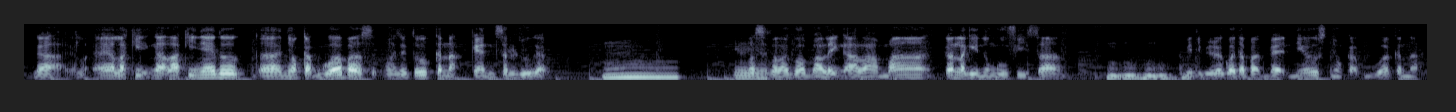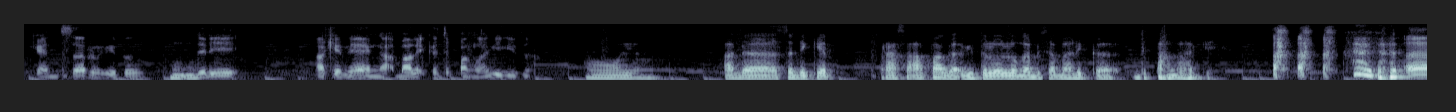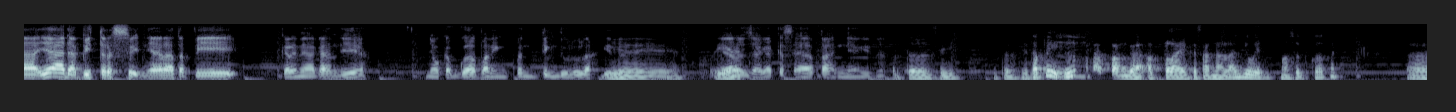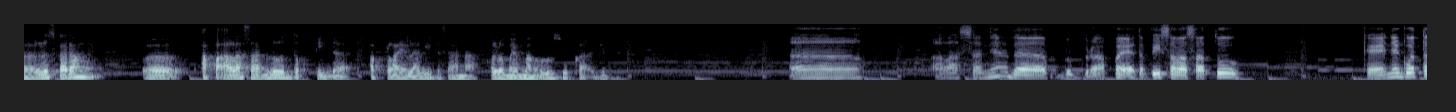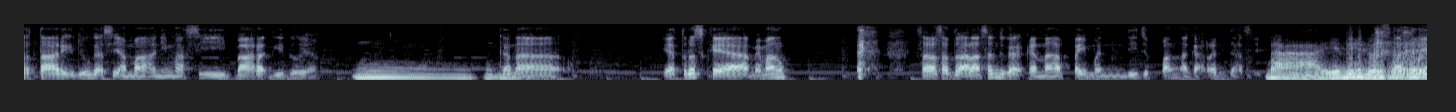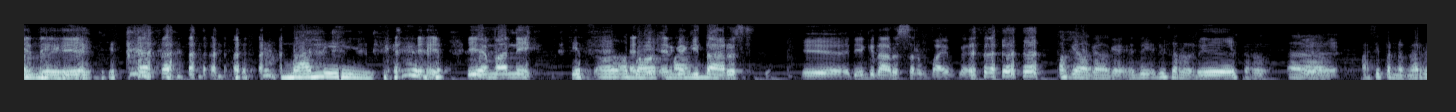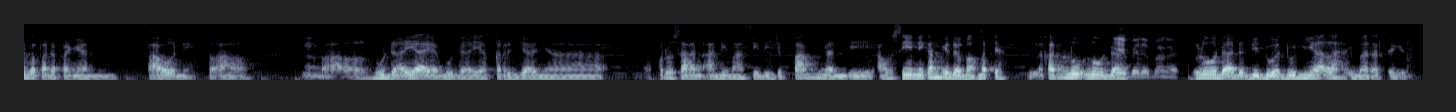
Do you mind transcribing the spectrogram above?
nggak eh laki nggak lakinya itu eh, nyokap gua pas pas itu kena cancer juga. Hmm. Iya, Pas iya. setelah gua balik nggak lama kan lagi nunggu visa. Hmm, hmm, hmm, Tapi tiba-tiba gua dapat bad news nyokap gua kena cancer gitu. hmm, hmm. Jadi akhirnya ya nggak balik ke Jepang lagi gitu. Oh iya. Ada sedikit rasa apa gak gitu lo lu nggak bisa balik ke Jepang lagi? Eh, ya ada bitter sweetnya lah tapi karena kan dia nyokap gua paling penting dulu lah gitu. Iya iya iya. Ya, Iya harus jaga kesehatannya gitu. betul sih betul sih. Tapi lu Hmm. kenapa nggak apply ke sana lagi Win? Maksud gua kan eh, lu sekarang eh, apa alasan lu untuk tidak apply lagi ke sana? Kalau memang lu suka gitu. Eh, alasannya ada beberapa ya, tapi salah satu kayaknya gue tertarik juga sih sama animasi barat gitu ya. Hmm. hmm, Karena ya terus kayak memang salah satu alasan juga karena payment di Jepang agak rendah sih. Nah ini dosa Ini, iya. Money. Iya money. It's all At the about kan money. kita harus Iya, dia kita harus survive kan. Oke oke oke, ini ini seru nih, Iya. ini seru. Eh, Iya. Pasti pendengar juga pada pengen tahu nih soal Hmm. soal budaya ya, budaya kerjanya perusahaan animasi di Jepang dan di Aussie ini kan beda banget ya. Kan lu lu udah Iya beda banget. lu udah ada di dua dunia lah ibaratnya gitu.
